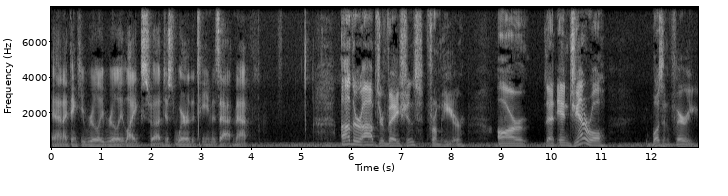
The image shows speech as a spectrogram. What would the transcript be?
and i think he really really likes uh, just where the team is at matt other observations from here are that in general it wasn't very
